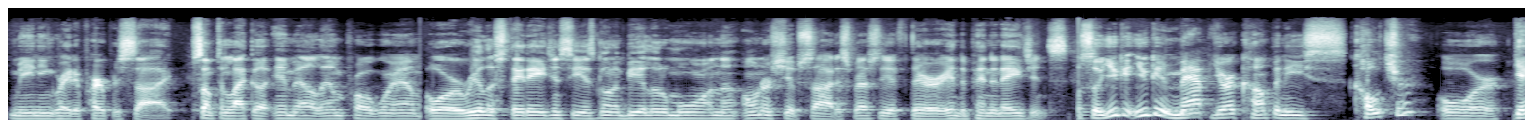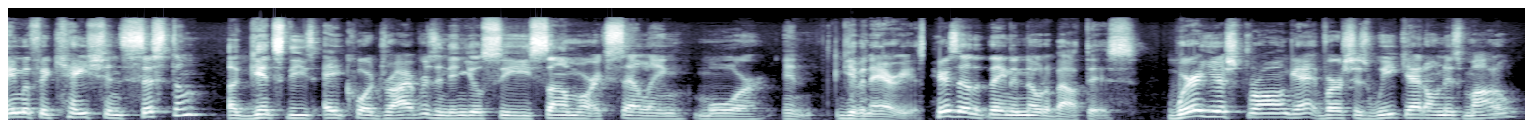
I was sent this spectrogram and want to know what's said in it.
meaning greater purpose side. Something like a MLM program or a real estate agency is going to be a little more on the ownership side, especially if they're independent agents. So you can you can map your company's culture or gamification system against these eight core drivers, and then you'll see some are excelling more in given areas. Here's the other thing to note about this where you're strong at versus weak at on this model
